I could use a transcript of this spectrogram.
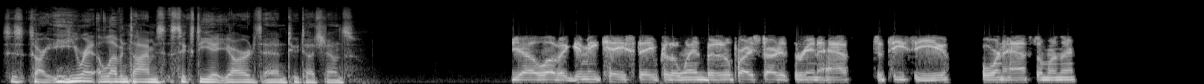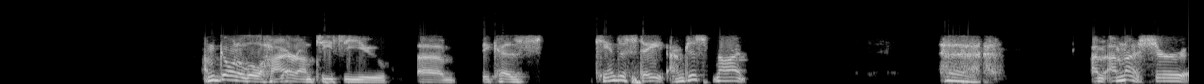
Sorry, he ran 11 times, 68 yards, and two touchdowns. Yeah, I love it. Give me K State for the win, but it'll probably start at three and a half to TCU, four and a half somewhere in there. I'm going a little higher on TCU um, because Kansas State. I'm just not. I'm I'm not sure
